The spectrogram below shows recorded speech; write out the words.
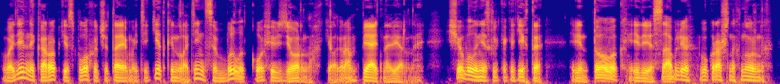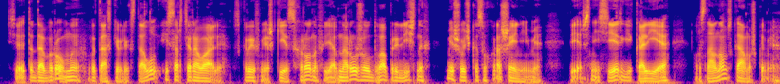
В отдельной коробке с плохо читаемой этикеткой на латинице было кофе в зернах, килограмм пять, наверное. Еще было несколько каких-то винтовок и две сабли в украшенных ножнах. Все это добро мы вытаскивали к столу и сортировали. Скрыв мешки из хронов, я обнаружил два приличных мешочка с украшениями. Персни, серьги, колье — в основном с камушками.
